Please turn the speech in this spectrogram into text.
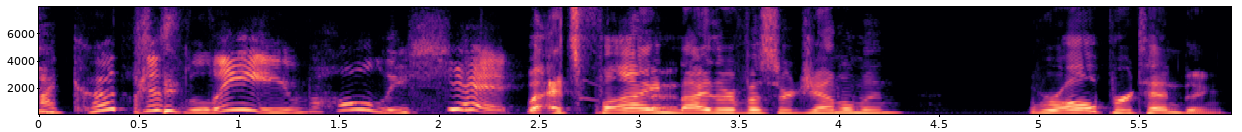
I could just leave. Holy shit. But it's fine. Neither of us are gentlemen. We're all pretending.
